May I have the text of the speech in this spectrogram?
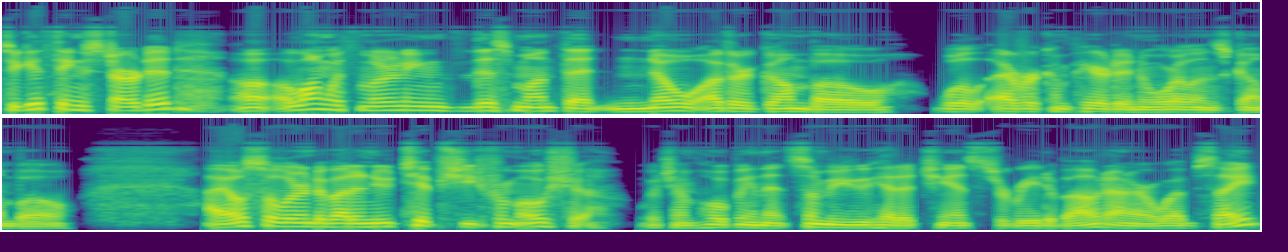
To get things started, uh, along with learning this month that no other gumbo will ever compare to New Orleans gumbo, I also learned about a new tip sheet from OSHA, which I'm hoping that some of you had a chance to read about on our website.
